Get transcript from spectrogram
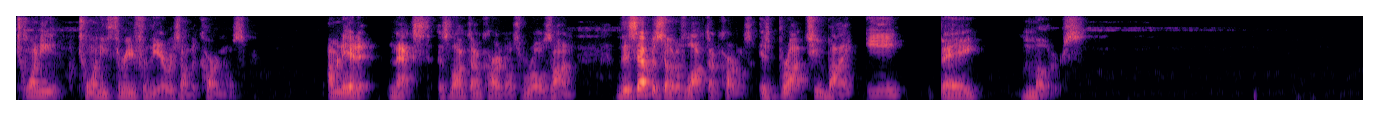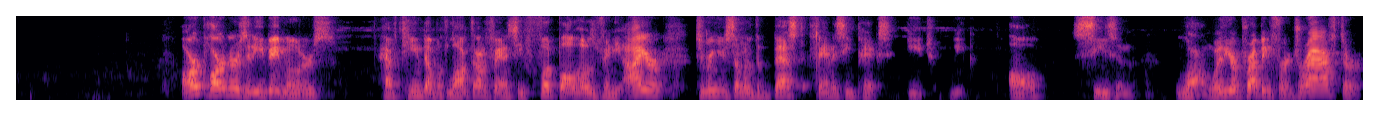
2023 for the Arizona Cardinals? I'm going to hit it next as Locked on Cardinals rolls on. This episode of Locked on Cardinals is brought to you by eBay Motors. Our partners at eBay Motors have teamed up with Locked On Fantasy football host Vinny Iyer to bring you some of the best fantasy picks each week, all season long. Whether you're prepping for a draft or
